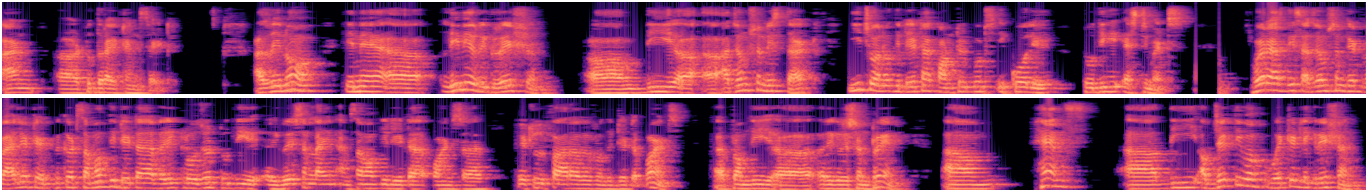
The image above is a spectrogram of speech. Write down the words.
and uh, to the right hand side. As we know in a uh, linear regression um, the uh, uh, assumption is that each one of the data contributes equally to the estimates. Whereas this assumption get violated because some of the data are very closer to the regression line and some of the data points are little far away from the data points uh, from the regression train um, hence uh, the objective of weighted regression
